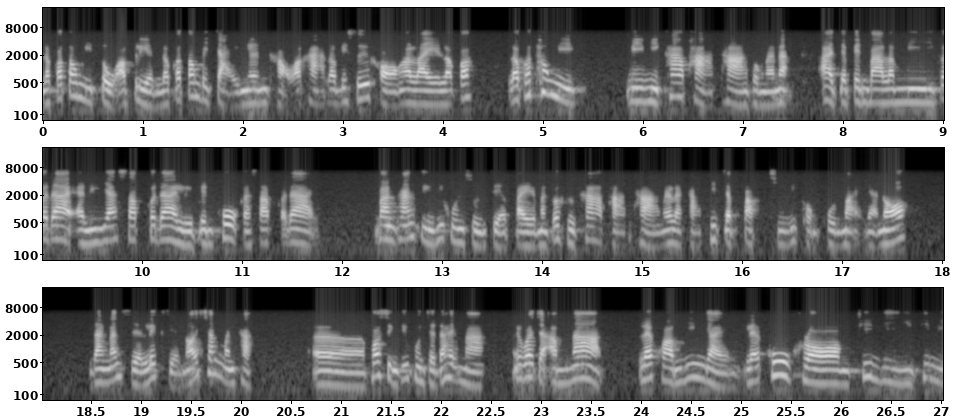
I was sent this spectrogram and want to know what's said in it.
เราก็ต้องมีตั๋วเปลี่ยนแล้วก็ต้องไปจ่ายเงินเขาอะค่ะ เราไปซื้อของอะไรแล้วก็เราก็ต้องมีมีมีค่าผ่านทางตรงนั้นอะอาจจะเป็นบารมีก็ได้อริยทรัพย์ก็ได้หรือเป็นโภกทรัพย์ก็ได้ บางครั้งสิ่งที่คุณสูญเสียไป มันก็คือค่าผ่านทางนั่นแหละค่ะ ที่จะปรับชีวิตของคุณใหม่เนี่ยเนาะดังนั้นเสียเล็กเสียน้อยช่างมันค่ะเเพราะสิ่งที่คุณจะได้มา ไม่ว่าจะอำนาจ และความยิ่งใหญ่ และคู่ครองที่ดีที่มี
